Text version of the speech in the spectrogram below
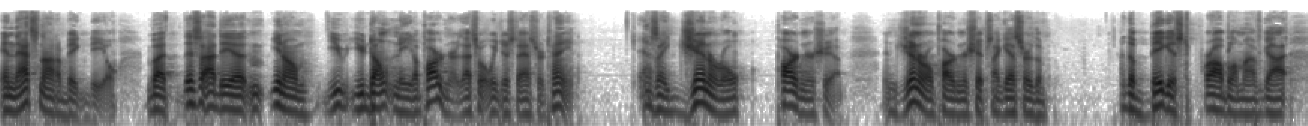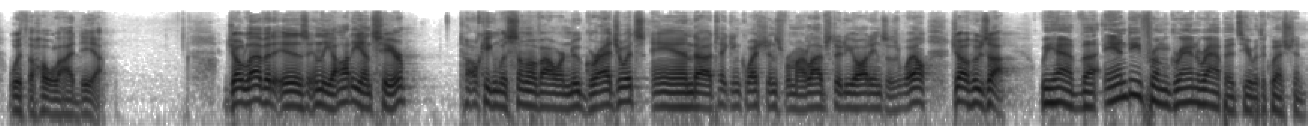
and that's not a big deal. But this idea, you know, you, you don't need a partner. That's what we just ascertained as a general partnership. And general partnerships, I guess, are the the biggest problem I've got with the whole idea. Joe Levitt is in the audience here talking with some of our new graduates and uh, taking questions from our live studio audience as well. Joe, who's up? We have uh, Andy from Grand Rapids here with a question.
